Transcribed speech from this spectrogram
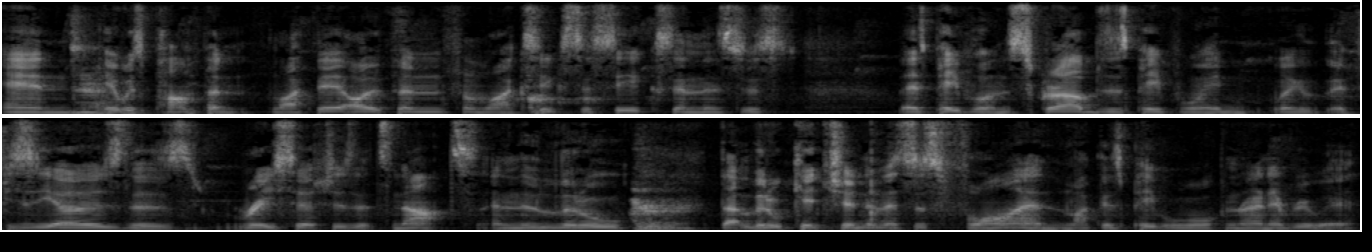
and yeah. it was pumping. Like they're open from like six to six, and there's just there's people in scrubs, there's people in physios, there's researchers. It's nuts, and the little that little kitchen, and it's just flying. Like there's people walking around everywhere.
